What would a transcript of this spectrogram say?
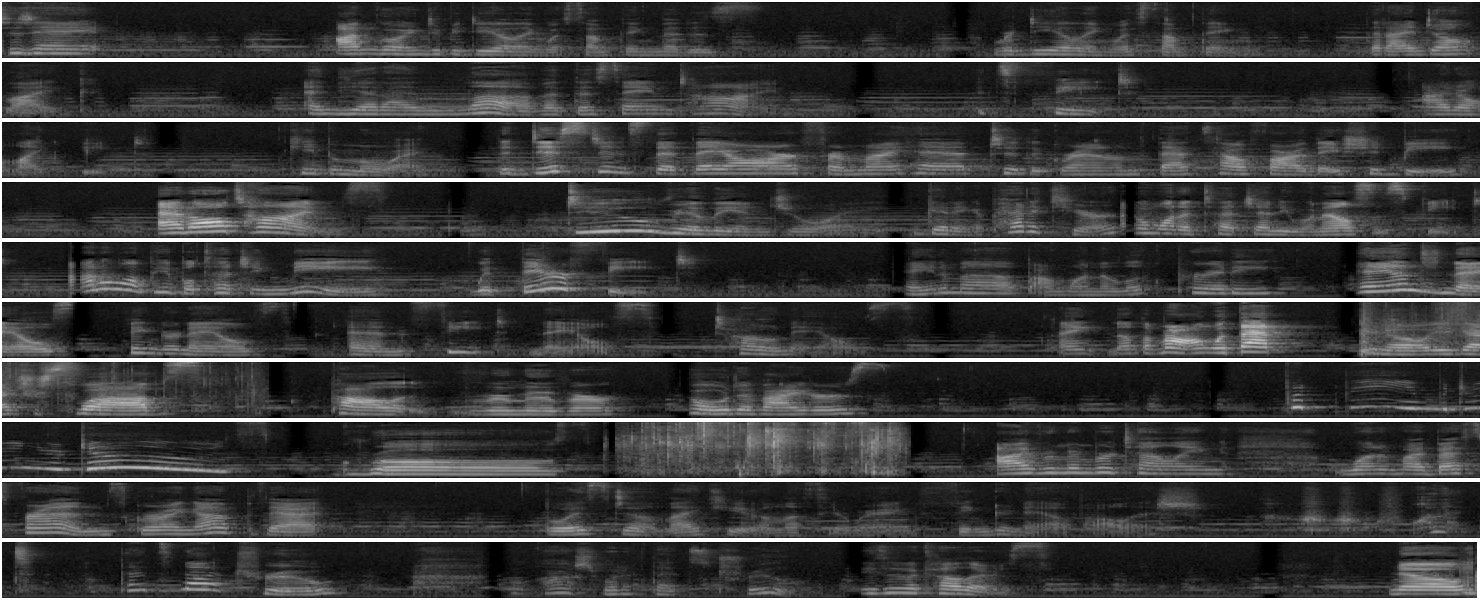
Today, I'm going to be dealing with something that is. We're dealing with something that I don't like, and yet I love at the same time. It's feet. I don't like feet. Keep them away. The distance that they are from my head to the ground, that's how far they should be. At all times. Do really enjoy getting a pedicure. I don't want to touch anyone else's feet. Want people touching me with their feet. Paint them up. I want to look pretty. Hand nails, fingernails, and feet nails, toenails. Ain't nothing wrong with that. You know, you got your swabs, pollen remover, toe dividers. Put pee in between your toes. Gross. I remember telling one of my best friends growing up that boys don't like you unless you're wearing fingernail polish. what? That's not true. Oh gosh, what if that's true? These are the colors. No.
